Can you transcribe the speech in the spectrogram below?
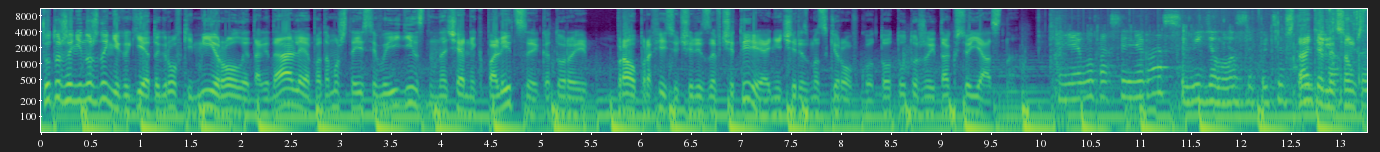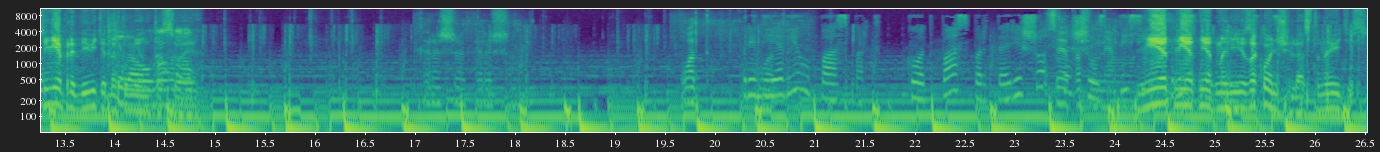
Тут уже не нужны никакие отыгровки ми, ролл и так далее, потому что если вы единственный начальник полиции, который брал профессию через F4, а не через маскировку, то тут уже и так все ясно. Я его последний раз видел возле пути. Встаньте лицом к стене, предъявите документы свои. Хорошо, хорошо. Вот. Предъявил паспорт. Код паспорта решетка пошел 6000. Нет, нет, нет, мы не закончили, остановитесь.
